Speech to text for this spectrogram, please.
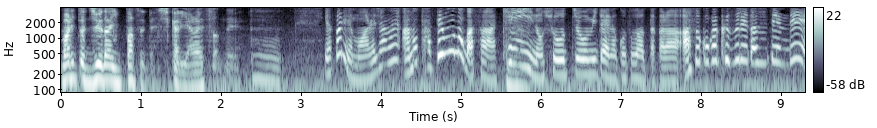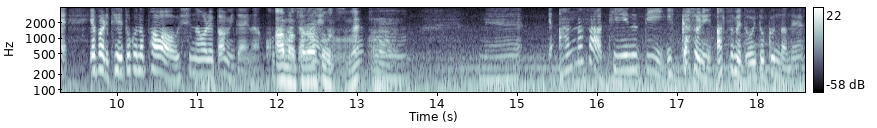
割と重大一発でね、しっかりやられてたんで。うん。やっぱりでもあれじゃない？あの建物がさ、権威の象徴みたいなことだったから、あそこが崩れた時点で、やっぱり提督のパワーは失われたみたいなことなんじゃないの？あまあそれはそうですねうんうん。ねえ。あんなさ、TNT 一箇所に集めて置いとくんだね。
